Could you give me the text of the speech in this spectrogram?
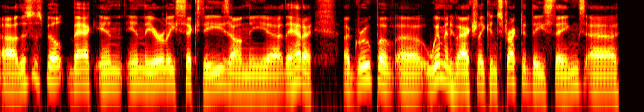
uh, this was built back in in the early 60s on the uh, they had a, a group of uh, women who actually constructed these things uh,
